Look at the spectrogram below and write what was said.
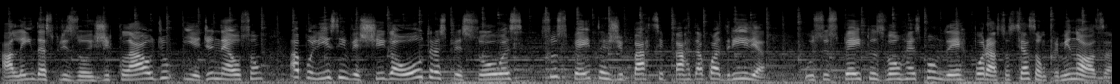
Além das prisões de Cláudio e Ednelson, a polícia investiga outras pessoas suspeitas de participar da quadrilha. Os suspeitos vão responder por associação criminosa.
